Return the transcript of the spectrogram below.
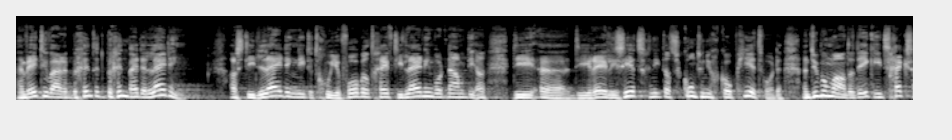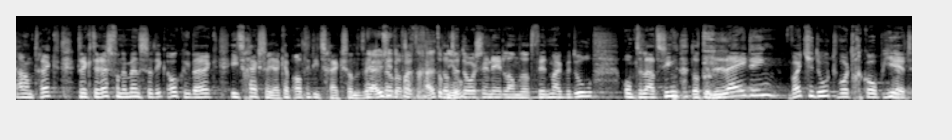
En weet u waar het begint? Het begint bij de leiding. Als die leiding niet het goede voorbeeld geeft... die leiding wordt namelijk die, die, eh, die realiseert zich niet dat ze continu gekopieerd worden. En du moment dat ik iets geks aantrek... trekt de rest van de mensen dat ik ook werk iets geks aan. Ja, ik heb altijd iets geks aan. Dat weet Ja, u ik wel ziet er dat prachtig het- uit Dat opnieuw. de doorsnee Nederlander dat vindt. Maar ik bedoel om te laten zien dat de leiding... wat je doet, wordt gekopieerd.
